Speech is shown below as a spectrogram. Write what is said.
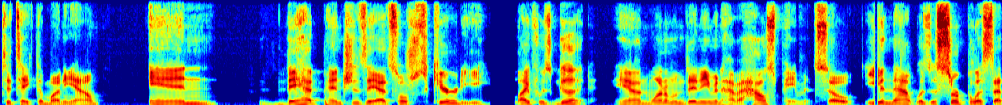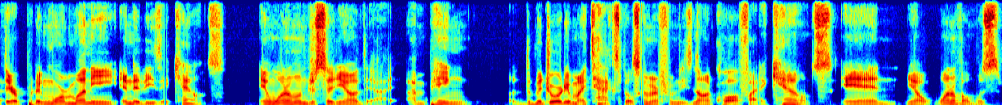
to take the money out. And they had pensions, they had Social Security. Life was good and one of them didn't even have a house payment. So even that was a surplus that they were putting more money into these accounts. And one of them just said, you know, I'm paying the majority of my tax bills coming from these non-qualified accounts. And, you know, one of them was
